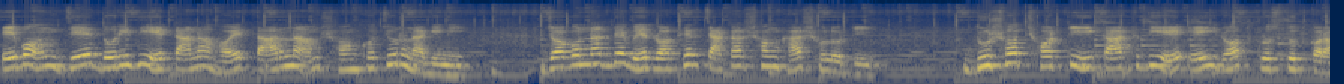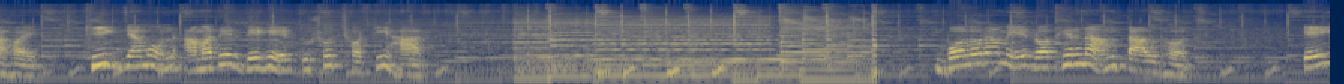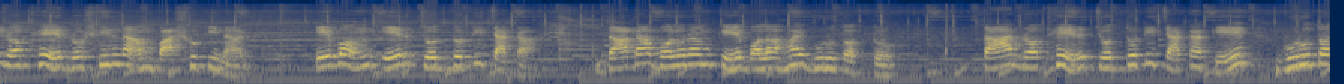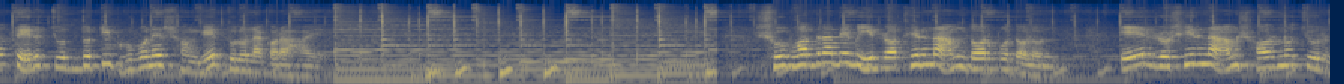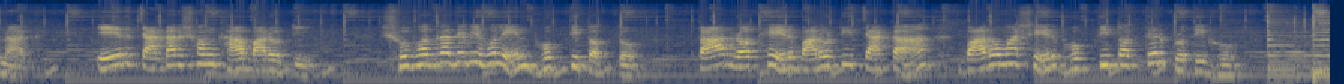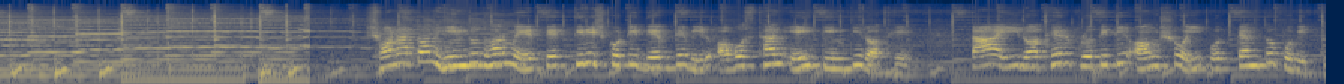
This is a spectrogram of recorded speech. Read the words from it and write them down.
এবং যে দড়ি দিয়ে টানা হয় তার নাম শঙ্খচূড় নাগিনী। জগন্নাথ দেবের রথের চাকার সংখ্যা ষোলোটি। দুশো ছটি কাঠ দিয়ে এই রথ প্রস্তুত করা হয়। ঠিক যেমন আমাদের দেহের দুশো ছটি হাড় বলরামের রথের নাম তালধ্বজ। এই রথের রশির নাম বাসুকি নাগ এবং এর চোদ্দটি চাকা। দাদা বলরামকে বলা হয় গুরুতত্ত্ব। তার রথের চোদ্দটি চাকাকে গুরুতত্ত্বের চোদ্দটি ভুবনের সঙ্গে তুলনা করা হয়। সুভদ্রা দেবীর রথের নাম দর্পদলন। এর রশির নাম স্বর্ণচূর নাগ এর চাকার সংখ্যা বারোটি। সুভদ্রা দেবী হলেন ভক্তিতত্ত্ব। তার রথের বারোটি চাকা বারো মাসের ভক্তিতত্ত্বের প্রতিভূ। সনাতন হিন্দু ধর্মের তেত্রিশ কোটি দেবদেবীর অবস্থান এই তিনটি রথে। তাই রথের প্রতিটি অংশই অত্যন্ত পবিত্র।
